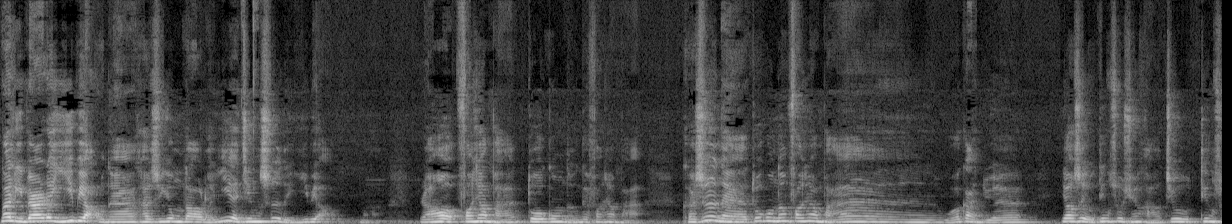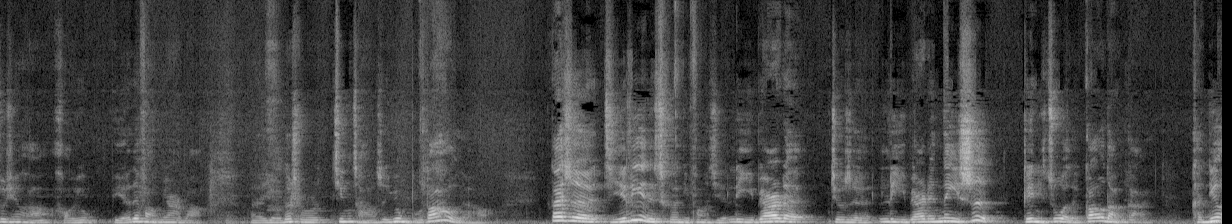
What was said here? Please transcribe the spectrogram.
那里边的仪表呢，它是用到了液晶式的仪表啊，然后方向盘多功能的方向盘，可是呢，多功能方向盘我感觉要是有定速巡航就定速巡航好用，别的方面吧。呃，有的时候经常是用不到的哈，但是吉利的车你放心，里边的就是里边的内饰给你做的高档感，肯定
